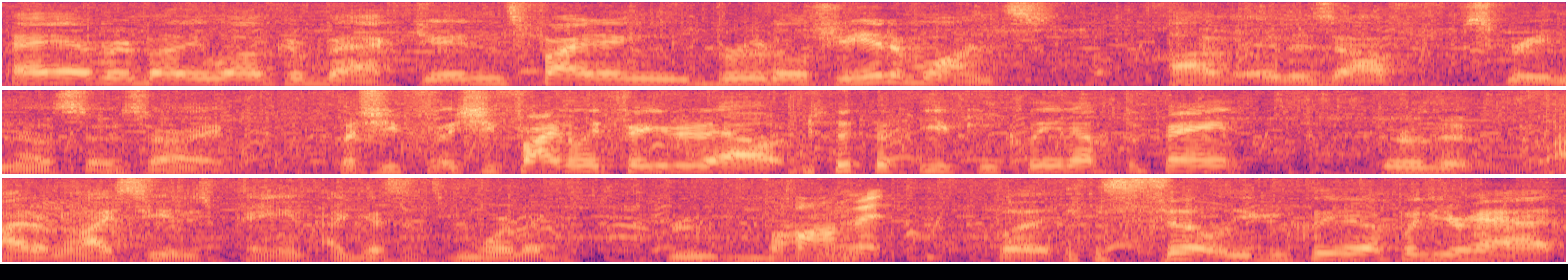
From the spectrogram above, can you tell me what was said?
Hey everybody, welcome back. Jaden's fighting Broodal. She hit him once. Uh, it was off screen though, so sorry. But she she finally figured it out. you can clean up the paint, or the I don't know. I see it as paint. I guess it's more like fruit vomit. Vomit. But still, you can clean it up with your hat,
